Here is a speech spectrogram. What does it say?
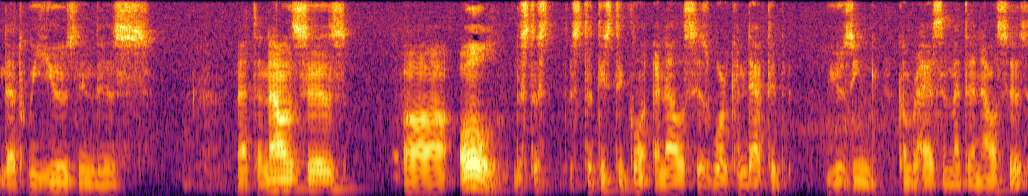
that we used in this meta analysis, uh, all the st statistical analysis were conducted using comprehensive meta-analysis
